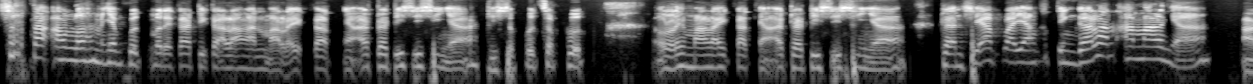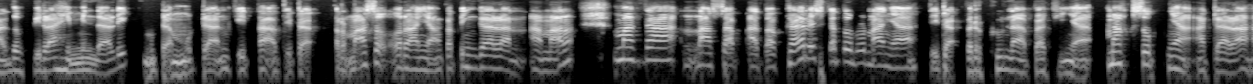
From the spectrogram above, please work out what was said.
Serta Allah menyebut mereka di kalangan malaikat yang ada di sisinya, disebut-sebut oleh malaikat yang ada di sisinya. Dan siapa yang ketinggalan amalnya, Aduh bilahi mindalik, mudah-mudahan kita tidak termasuk orang yang ketinggalan amal, maka nasab atau garis keturunannya tidak berguna baginya. Maksudnya adalah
